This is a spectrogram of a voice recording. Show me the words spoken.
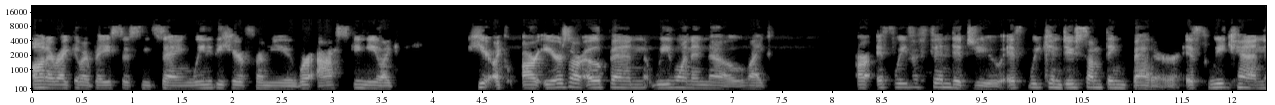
on a regular basis and saying, we need to hear from you. We're asking you, like, here like our ears are open. We want to know like if we've offended you if we can do something better if we can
